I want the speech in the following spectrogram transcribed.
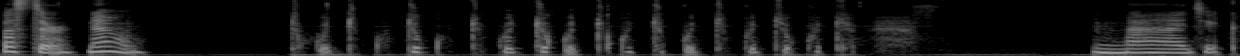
Faster, now. Magic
